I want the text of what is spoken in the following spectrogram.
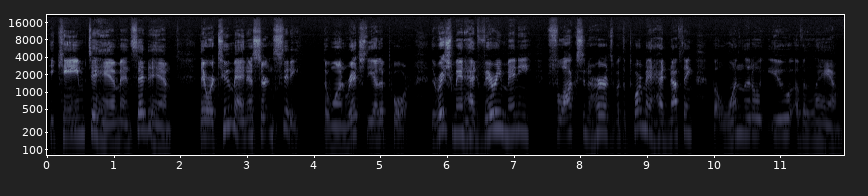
He came to him and said to him, There were two men in a certain city, the one rich, the other poor. The rich man had very many flocks and herds, but the poor man had nothing but one little ewe of a lamb,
